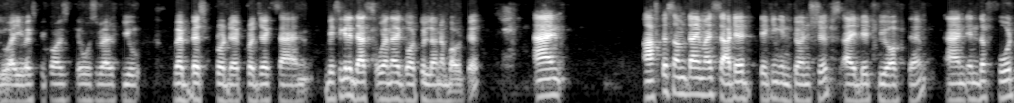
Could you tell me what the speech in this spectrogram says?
UI UX because those were few web-based project projects. And basically that's when I got to learn about it. And after some time i started taking internships. I did few of them. And in the fourth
